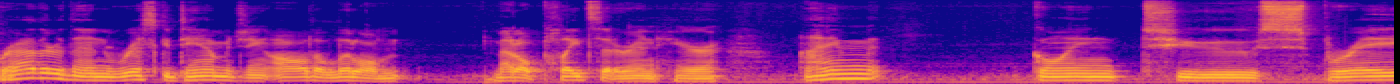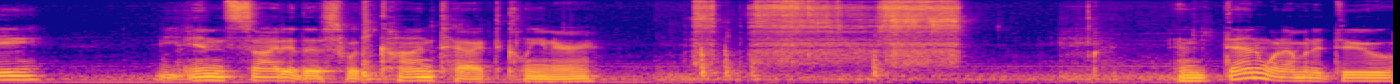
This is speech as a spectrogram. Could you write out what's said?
Rather than risk damaging all the little metal plates that are in here, I'm going to spray the inside of this with contact cleaner. And then what I'm going to do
